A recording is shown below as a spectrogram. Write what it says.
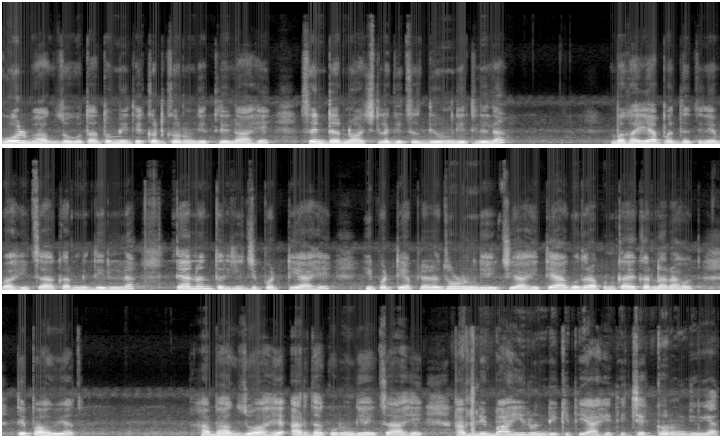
गोल भाग जो होता तो मी इथे कट करून घेतलेला आहे. सेंटर नॉच लगेचच देऊन घेतलेला बघा या पद्धतीने बाहीचा आकार मी दिलेला. त्यानंतर ही जी पट्टी आहे ही पट्टी आपल्याला जोडून घ्यायची आहे. त्या अगोदर आपण काय करणार आहोत ते पाहूयात. हा भाग जो आहे अर्धा करून घ्यायचा आहे. आपली बाही रुंदी किती आहे ती चेक करून घेऊयात.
